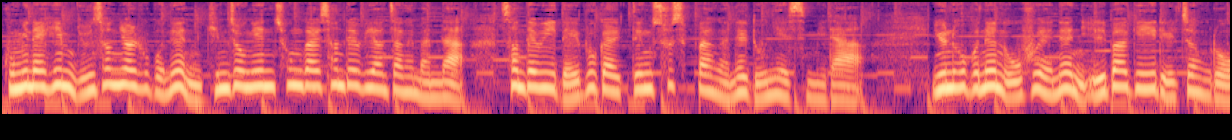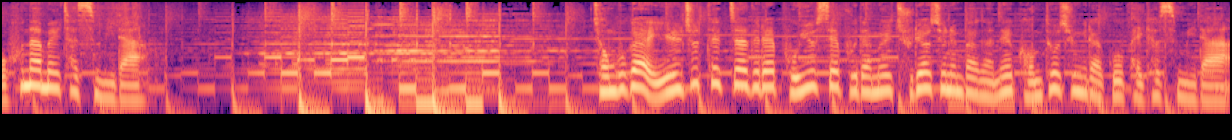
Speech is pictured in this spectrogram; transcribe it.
국민의힘 윤석열 후보는 김종인 총괄 선대위원장을 만나 선대위 내부 갈등 수습 방안을 논의했습니다. 윤 후보는 오후에는 1박 2일 일정으로 호남을 찾습니다. 정부가 1주택자들의 보유세 부담을 줄여주는 방안을 검토 중이라고 밝혔습니다.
